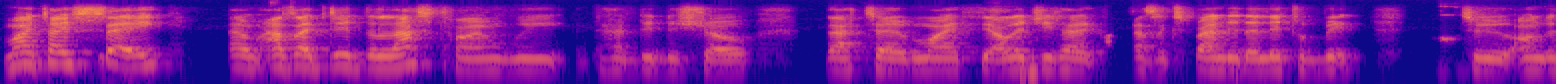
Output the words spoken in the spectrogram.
Might I say, um, as I did the last time we had did the show, that uh, my theology has expanded a little bit to under,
